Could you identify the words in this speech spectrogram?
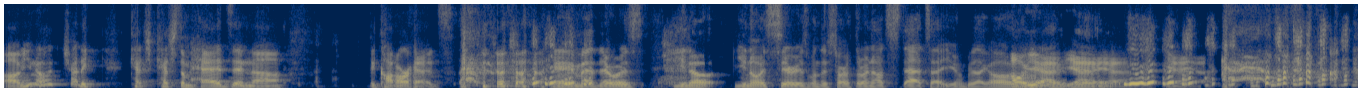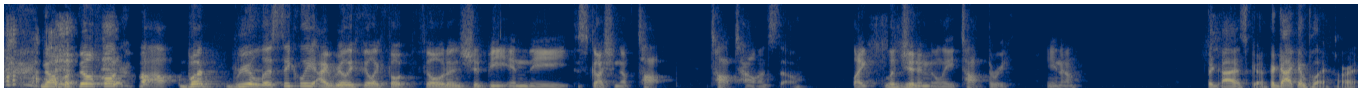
Um, you know, try to catch catch some heads, and uh, they caught our heads. Hey, man, there was, you know, you know, it's serious when they start throwing out stats at you and be like, oh, Oh no, yeah, yeah, yeah, yeah, yeah. no, but Phil Foden, but uh, but realistically, I really feel like Phil Foden should be in the discussion of top top talents, though. Like legitimately top three. You know, The guy is good. The guy can play. All right.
